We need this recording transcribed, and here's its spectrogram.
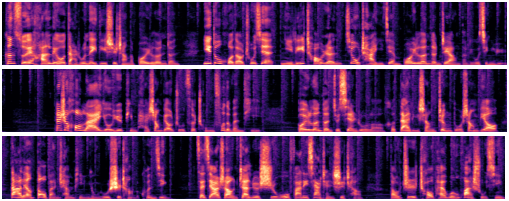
跟随韩流打入内地市场的 Boy London 一度火到出现“你离潮人就差一件 Boy London” 这样的流行语，但是后来由于品牌商标注册重复的问题，Boy London 就陷入了和代理商争夺商标、大量盗版产品涌入市场的困境。再加上战略失误发力下沉市场，导致潮牌文化属性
